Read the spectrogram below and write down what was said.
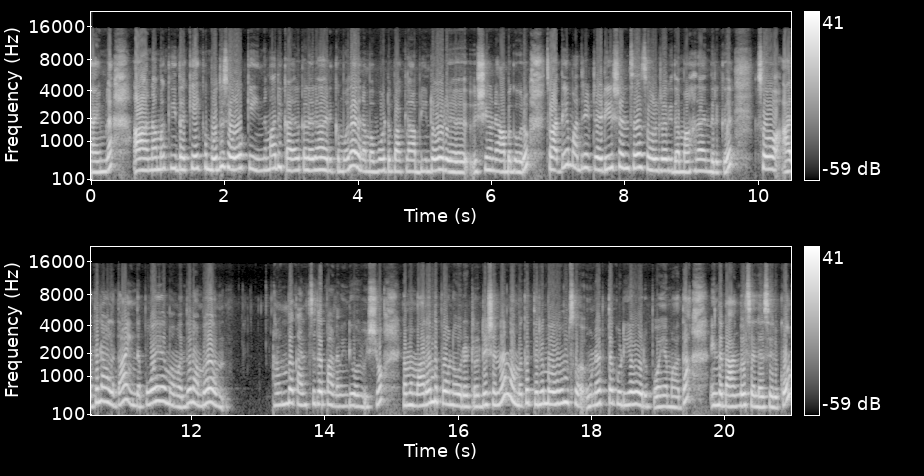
டைமில் நமக்கு இதை கேட்கும்போது ஸோ ஓகே இந்த மாதிரி கலர் கலராக இருக்கும்போது அதை நம்ம போட்டு பார்க்கலாம் அப்படின்ற ஒரு விஷயம் ஞாபகம் வரும். ஸோ அதே மாதிரி ட்ரெடிஷன்ஸை சொல்கிற விதமாக தான் இருந்திருக்கு ஸோ அதனால தான் இந்த போயமை வந்து நம்ம ரொம்ப கன்சிடர் பண்ண வேண்டிய ஒரு விஷயம். நம்ம மறந்து போன ஒரு ட்ரெடிஷனை நமக்கு திரும்பவும் உணர்த்தக்கூடிய ஒரு போயமாக தான் இந்த பேங்கிள் செல்லர்ஸ் இருக்கும்.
